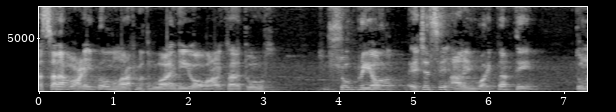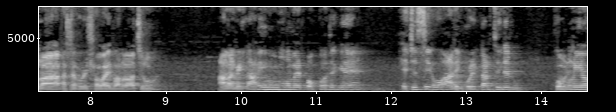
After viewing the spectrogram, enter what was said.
আসসালামু আলাইকুম ওরহমতুল্লাহি ওবরাকাত সুপ্রিয় এইচএসসি আলিম পরীক্ষার্থী, তোমরা আশা করি সবাই ভালো আছো। আলামী আলিম হোমের পক্ষ থেকে এইচএসসি ও আলিম পরীক্ষার্থীদের করণীয়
